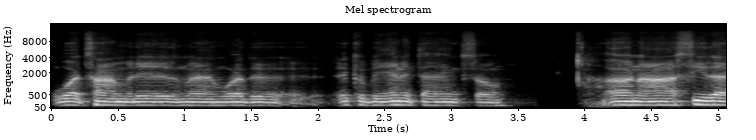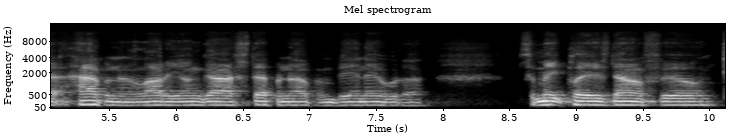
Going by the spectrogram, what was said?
what time it is, man. Whether it could be anything. So, uh, and I see that happening. A lot of young guys stepping up and being able to to make plays downfield.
